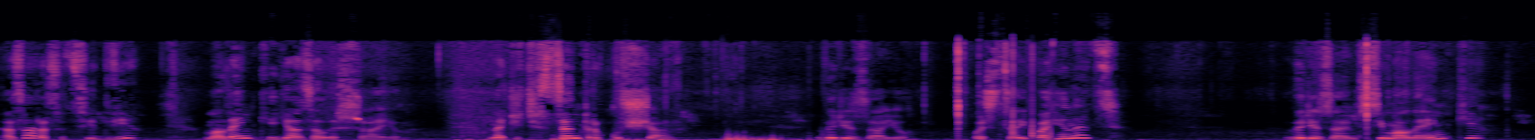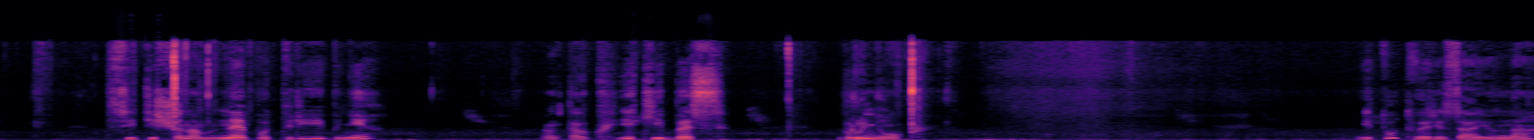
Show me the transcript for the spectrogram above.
А зараз оці дві маленькі я залишаю. Значить, з центру куща вирізаю ось цей пагінець, вирізаємо всі маленькі, всі ті, що нам не потрібні. Отак, які без бруньок. І тут вирізаю на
